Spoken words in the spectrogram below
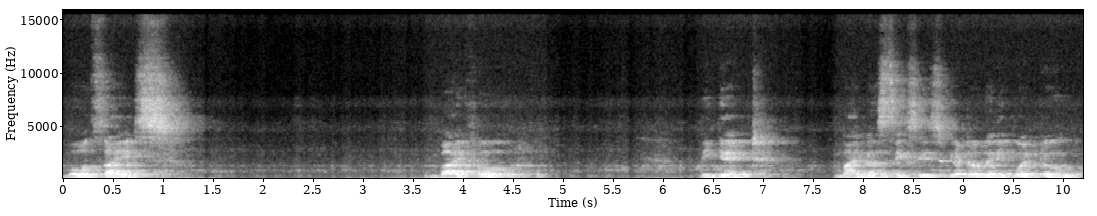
both sides by 4 we get minus 6 is greater than equal to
